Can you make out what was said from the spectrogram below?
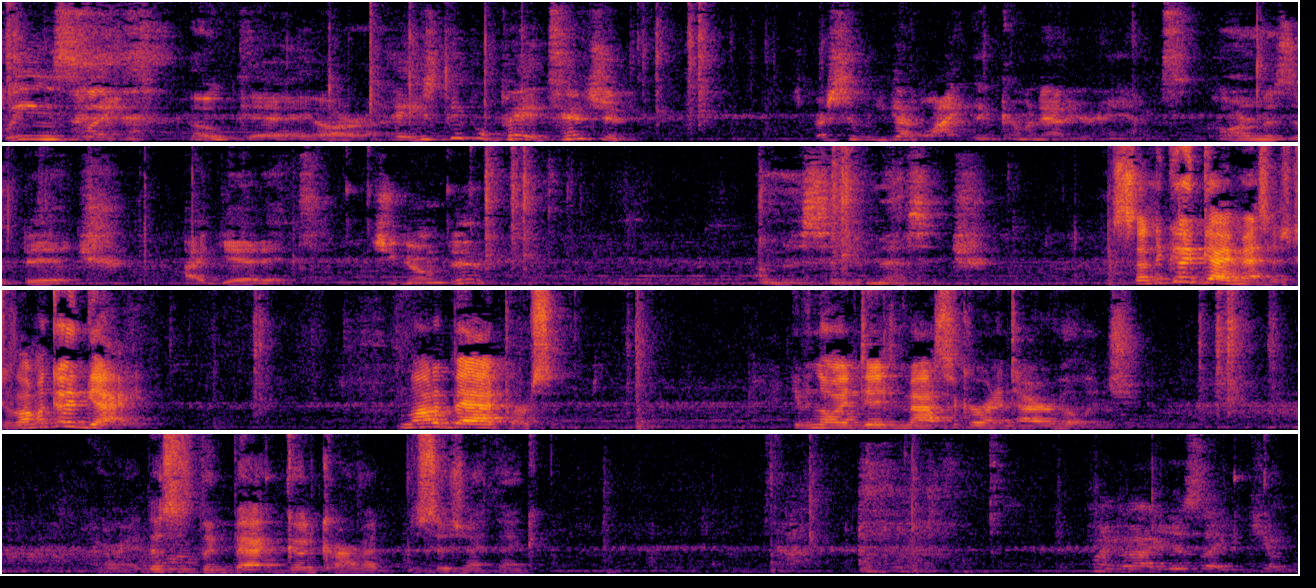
Clean slate. Okay, alright. Hey, these people pay attention. Especially when you got lightning coming out of your hands. Karma's a bitch. I get it. What you gonna do? I'm gonna send a message. Send a good guy message, because I'm a good guy. I'm not a bad person. Even though I did massacre an entire village. Alright, this is the bad, good karma decision, I think. Oh my god, you just like jumped,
